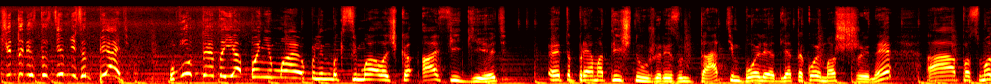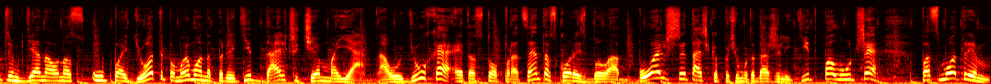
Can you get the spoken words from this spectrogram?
475! Вот это я понимаю, блин, максималочка, офигеть. Это прям отличный уже результат, тем более для такой машины. А посмотрим, где она у нас упадет, и, по-моему, она прилетит дальше, чем моя. Аудюха, это 100%, скорость была больше, тачка почему-то даже летит получше. Посмотрим,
